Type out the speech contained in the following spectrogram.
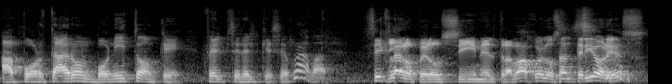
aportaron bonito, aunque Phelps era el que cerraba. Sí, claro, pero sin el trabajo de los anteriores,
